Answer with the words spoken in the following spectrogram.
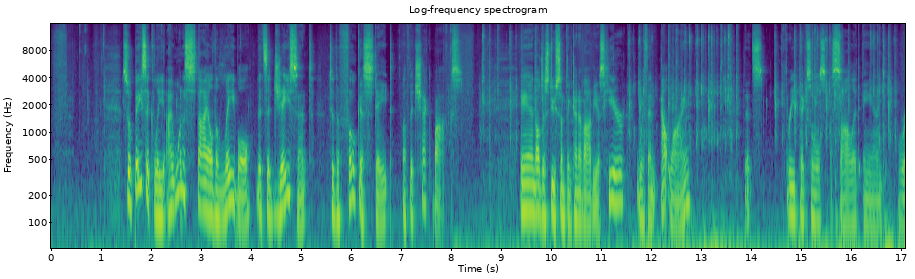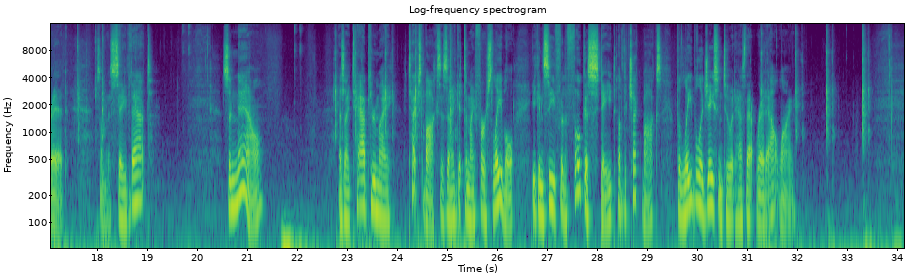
So basically, I want to style the label that's adjacent to the focus state of the checkbox. And I'll just do something kind of obvious here with an outline that's three pixels, solid, and red. So I'm going to save that. So now, as I tab through my text boxes and I get to my first label, you can see for the focus state of the checkbox, the label adjacent to it has that red outline.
